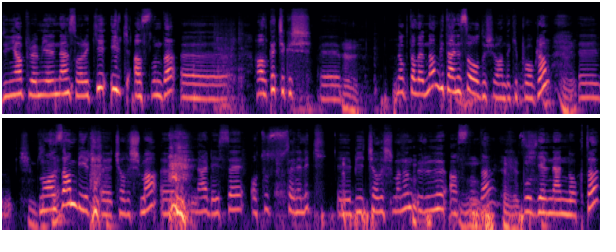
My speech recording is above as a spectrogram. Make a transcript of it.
dünya premierinden sonraki ilk aslında e, halka çıkış e, evet noktalarından bir tanesi oldu şu andaki program. Evet. Ee, Şimdi muazzam de... bir e, çalışma. E, neredeyse 30 senelik e, bir çalışmanın ürünü aslında. Evet. Bu gelinen nokta.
